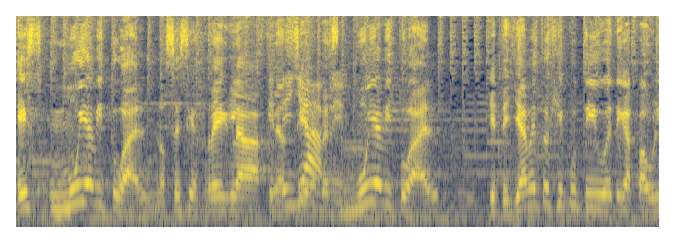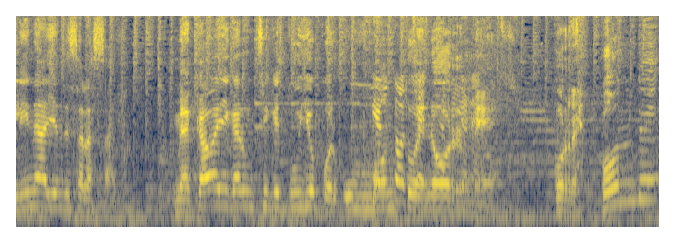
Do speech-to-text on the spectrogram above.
Es muy habitual, no sé si es regla financiera, pero es muy habitual que te llame tu ejecutivo y te diga, Paulina Allende Salazar, me acaba de llegar un cheque tuyo por un 180 monto enorme. millones. ¿Corresponde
